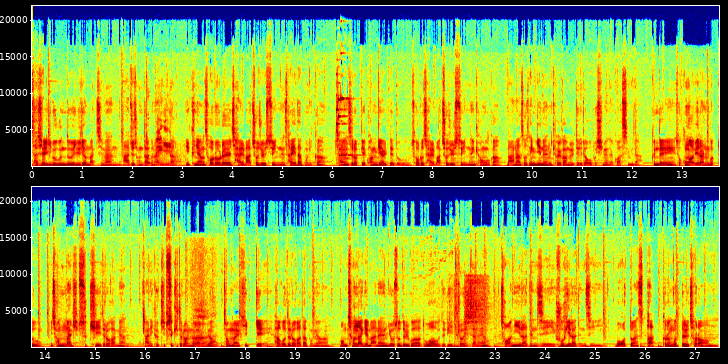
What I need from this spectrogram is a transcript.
이 사실 이 부분도 일견 맞지만 아주 정답은 아닙니다. 이 그냥 서로를 잘 맞춰줄 수 있는 사이다 보니까 자연스럽게 관계할 때도 서로 잘 맞춰줄 수 있는 경우가 많아서 생기는 결과물들이라고 보시면 될 것 같습니다. 근데 속궁합이라는 것도 이 정말 깊숙이 들어가면 아니 그 깊숙이 들어가는 거 말고요. 정말 깊게 파고 들어가다 보면 엄청나게 많은 요소들과 노하우들이 들어있잖아요. 전이라든지 후희라든지 뭐 어떠한 스팟 그런 것들처럼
